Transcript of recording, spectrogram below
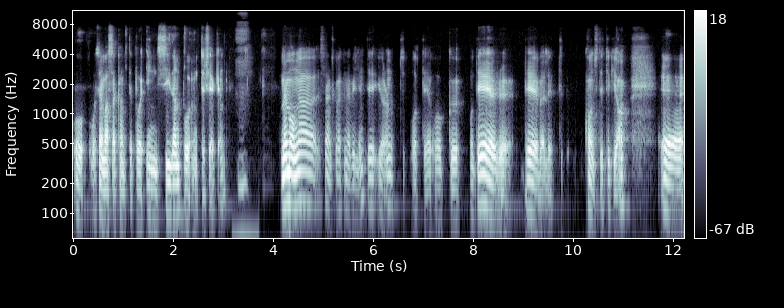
Och, och sen vassa kanter på insidan på underkäken. Mm. Men många svenska veterinärer vill inte göra något åt det och, och det, är, det är väldigt konstigt tycker jag. Eh,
